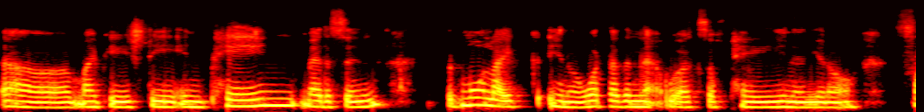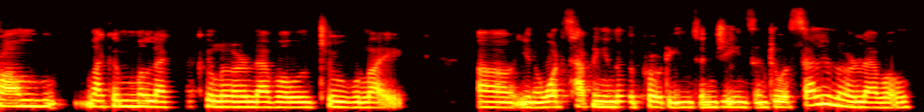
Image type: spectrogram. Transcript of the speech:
uh, my PhD in pain medicine, but more like you know what are the networks of pain, and you know from like a molecular level to like uh, you know what's happening in the proteins and genes into a cellular level.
